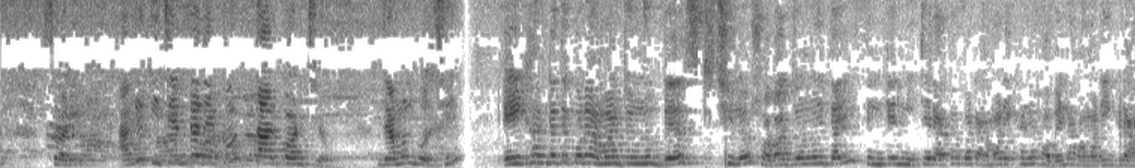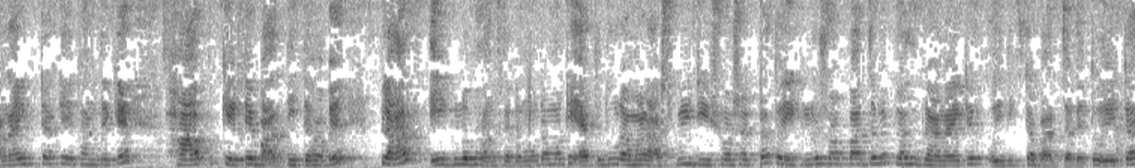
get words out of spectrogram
সরি আগে কিচেনটা দেখো, তারপর যেও। যেমন বলছি এইখানটাতে করে আমার জন্য বেস্ট ছিল সবার জন্যই তাই সিঙ্কের নিচে রাখা বাট আমার এখানে হবে না। আমার এই গ্রানাইটটাকে এখান থেকে হাফ কেটে বাদ দিতে হবে প্লাস এইগুলো ভাঙতে হবে। মোটামুটি এত দূর আমার আসবেই ডিশ ওয়াশারটা তো এইগুলো সব বাদ যাবে প্লাস গ্রানাইটের ওই দিকটা বাদ যাবে। তো এটা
